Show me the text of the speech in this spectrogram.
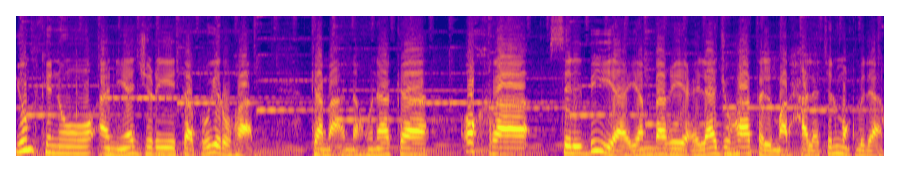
يمكن أن يجري تطويرها كما أن هناك أخرى سلبية ينبغي علاجها في المرحلة المقبلة.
